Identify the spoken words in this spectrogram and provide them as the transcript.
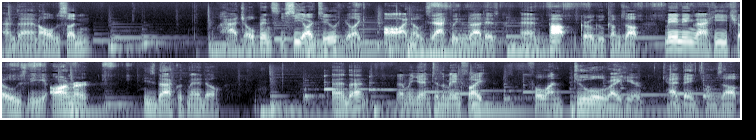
And then all of a sudden, hatch opens, you see R2, you're like, oh, I know exactly who that is. And pop, Grogu comes up, meaning that he chose the armor. He's back with Mando. And then, then we get into the main fight. Full on duel right here. Cad Bane comes up,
